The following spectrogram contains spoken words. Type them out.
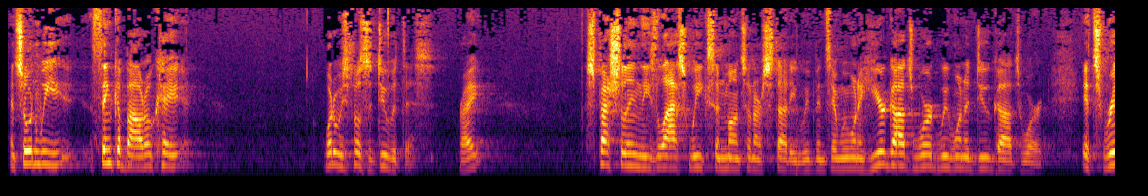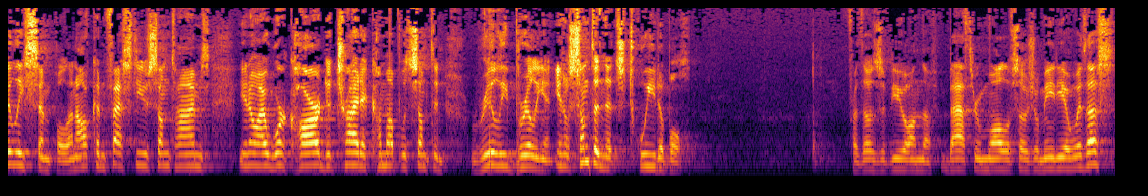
And so when we think about, okay, what are we supposed to do with this, right? Especially in these last weeks and months in our study, we've been saying we want to hear God's word, we want to do God's word. It's really simple. And I'll confess to you sometimes, you know, I work hard to try to come up with something really brilliant, you know, something that's tweetable. For those of you on the bathroom wall of social media with us,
